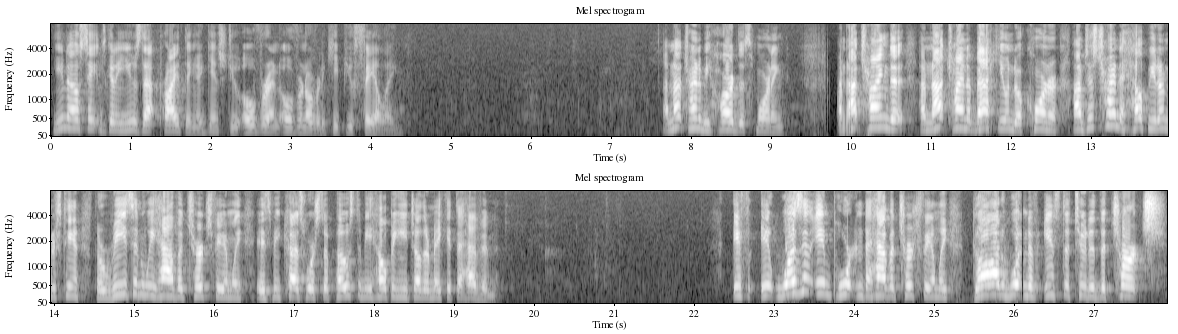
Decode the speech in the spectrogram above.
You know Satan's going to use that pride thing against you over and over and over to keep you failing. I'm not trying to be hard this morning. I'm not trying to I'm not trying to back you into a corner. I'm just trying to help you to understand the reason we have a church family is because we're supposed to be helping each other make it to heaven. If it wasn't important to have a church family, God wouldn't have instituted the church.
